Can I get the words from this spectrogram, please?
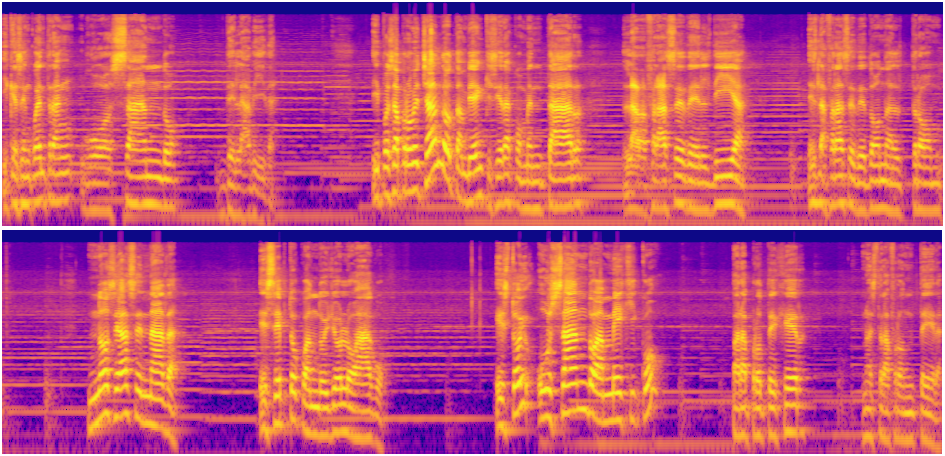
y que se encuentran gozando de la vida. Y pues aprovechando también quisiera comentar la frase del día. Es la frase de Donald Trump. No se hace nada, excepto cuando yo lo hago. Estoy usando a México para proteger nuestra frontera.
